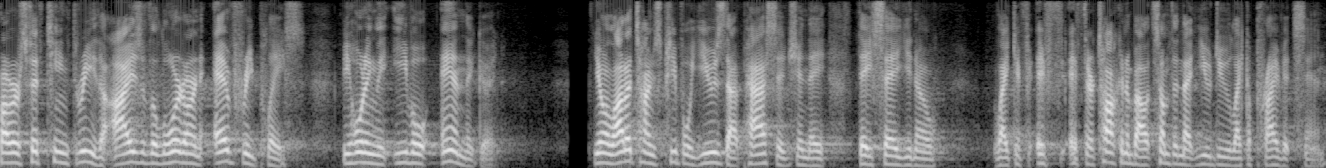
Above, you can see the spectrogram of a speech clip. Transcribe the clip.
Proverbs 15:3 The eyes of the Lord are in every place, beholding the evil and the good. You know, a lot of times people use that passage and they, they say, you know, like if, if, if they're talking about something that you do, like a private sin,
